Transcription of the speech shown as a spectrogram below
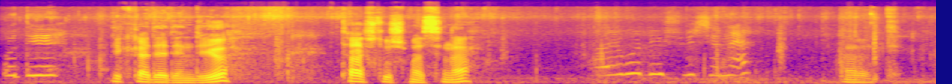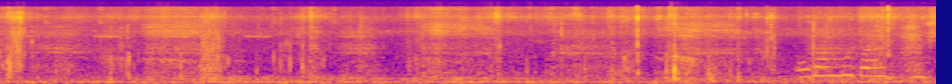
Hadi. Dikkat edin diyor. Taş düşmesine. Araba düşmüşsene. Evet. Adam buradan gitmiş.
